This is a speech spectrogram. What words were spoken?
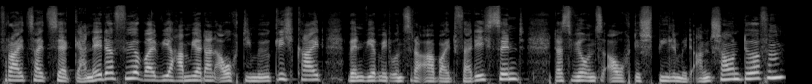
Freizeit sehr gerne dafür, weil wir haben ja dann auch die Möglichkeit, wenn wir mit unserer Arbeit fertig sind, dass wir uns auch das Spiel mit anschauen dürfen.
